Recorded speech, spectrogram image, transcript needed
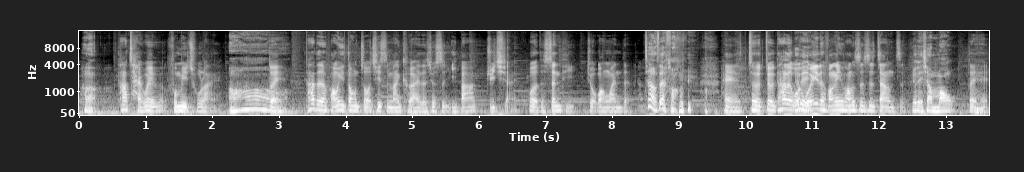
哼，它才会分泌出来。哦，对，它的防御动作其实蛮可爱的，就是尾巴举起来，或者身体就弯弯的。这样有在防御，嘿，就就它的唯唯一的防御方式是这样子。有点像猫。对，嘿。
